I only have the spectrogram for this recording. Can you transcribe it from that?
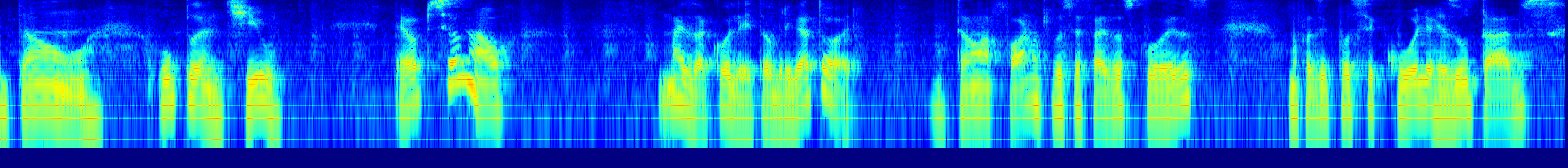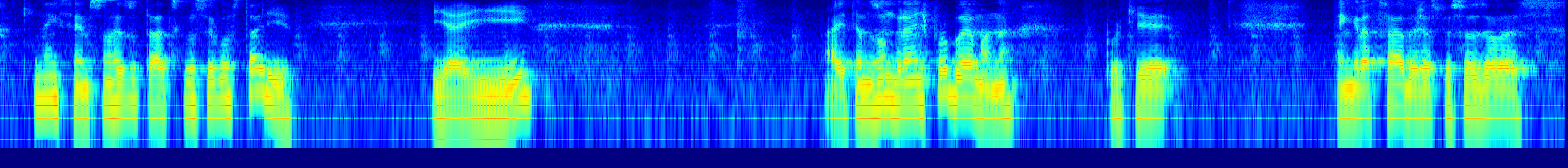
Então, o plantio é opcional, mas a colheita é obrigatória. Então, a forma que você faz as coisas vai fazer que você colha resultados que nem sempre são resultados que você gostaria. E aí, aí temos um grande problema, né? Porque é engraçado, hoje as pessoas elas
